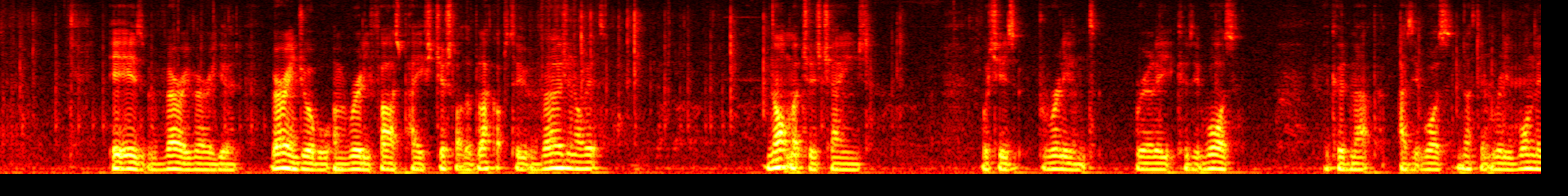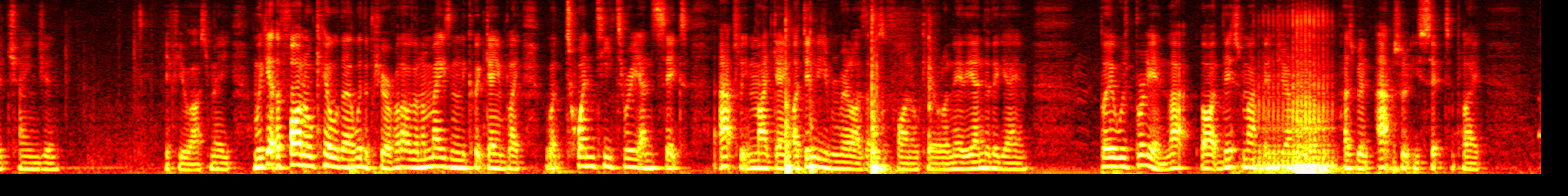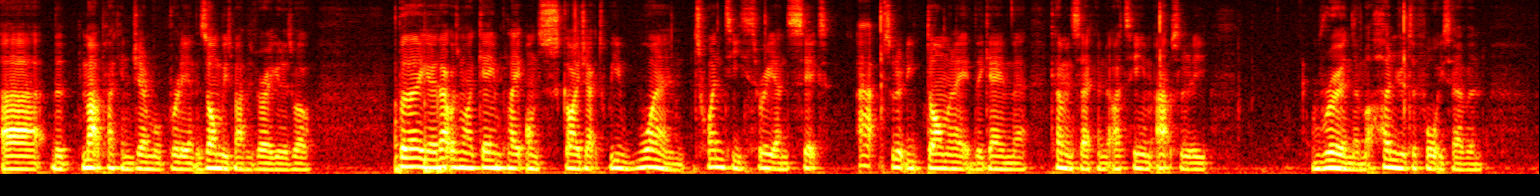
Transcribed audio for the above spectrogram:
It is very, very good, very enjoyable, and really fast paced, just like the Black Ops 2 version of it. Not much has changed, which is brilliant, really, because it was a good map as it was. Nothing really wanted changing if you ask me. And we get the final kill there with the Purifier. That was an amazingly quick gameplay. We went 23 and 6. Absolutely mad game. I didn't even realise that was the final kill or near the end of the game. But it was brilliant. That like this map in general has been absolutely sick to play. Uh, the map pack in general, brilliant. The zombies map is very good as well. But there you go. That was my gameplay on Skyjacked. We went 23 and 6. Absolutely dominated the game there. Coming second. Our team absolutely ruined them. 100 to 47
